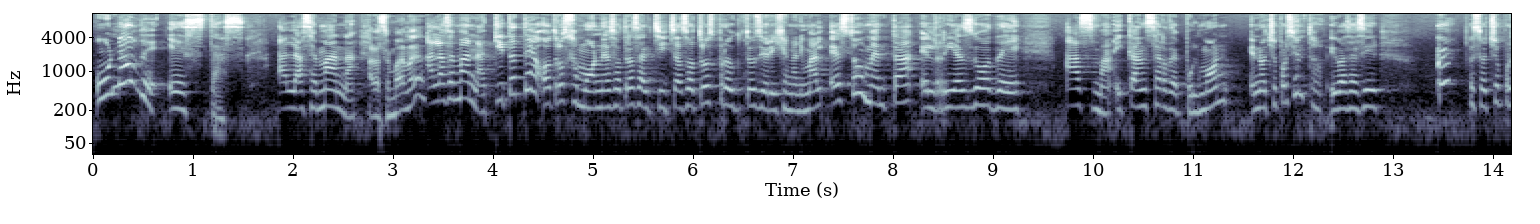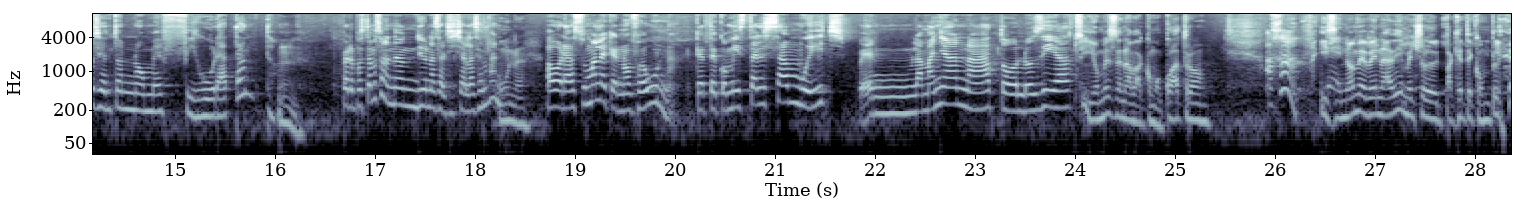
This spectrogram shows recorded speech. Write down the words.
una de estas a la semana. ¿A la semana? A la semana. Quítate otros jamones, otras salchichas, otros productos de origen animal. Esto aumenta el riesgo de asma y cáncer de pulmón en 8%. Y vas a decir, mm, pues 8% no me figura tanto. Mm. Pero pues estamos hablando de una salchicha a la semana. Una. Ahora, súmale que no fue una, que te comiste el sándwich en la mañana, todos los días. Sí, yo me cenaba como cuatro. Ajá. Y si no me ve nadie, me echo el paquete completo.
